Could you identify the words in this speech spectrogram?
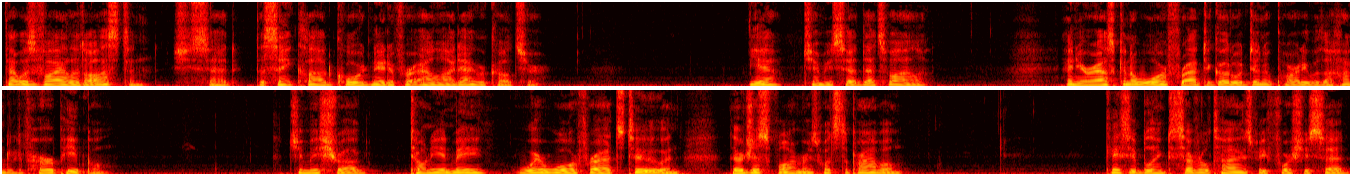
That was Violet Austin, she said, the St. Cloud coordinator for Allied Agriculture. Yeah, Jimmy said, that's Violet. And you're asking a wharf rat to go to a dinner party with a hundred of her people. Jimmy shrugged. Tony and me, we're wharf rats too, and they're just farmers. What's the problem? Casey blinked several times before she said,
